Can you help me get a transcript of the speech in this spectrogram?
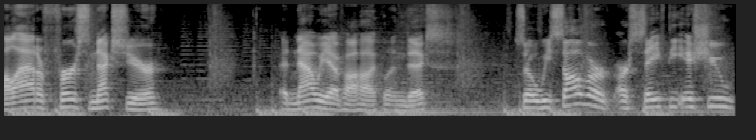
I'll add a first next year. And now we have haha Clinton Dix. So we solve our, our safety issue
